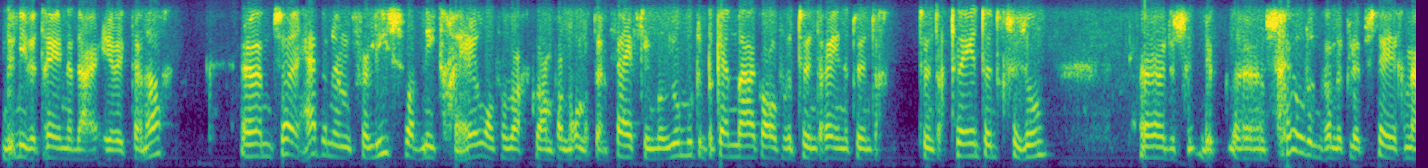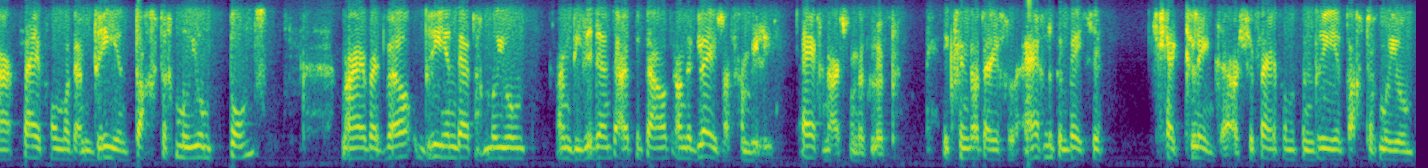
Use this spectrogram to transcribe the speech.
de nieuwe trainer daar, Erik ten Hag. Um, ze hebben een verlies wat niet geheel onverwacht kwam van 115 miljoen moeten bekendmaken over het 2021-2022 seizoen. Dus de uh, schulden van de club stegen naar 583 miljoen pond. Maar er werd wel 33 miljoen aan dividend uitbetaald aan de Glazer-familie, eigenaars van de club. Ik vind dat eigenlijk een beetje gek klinken. Als je 583 miljoen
